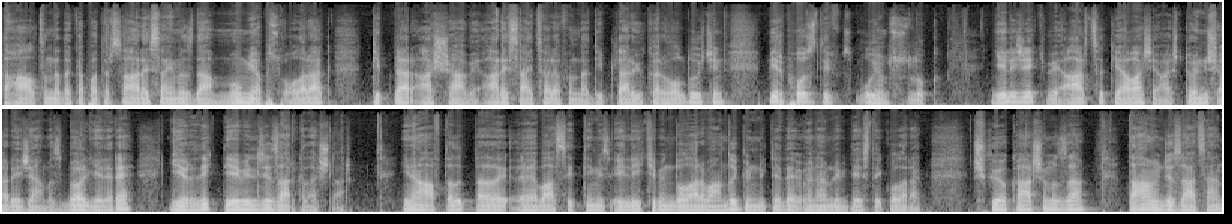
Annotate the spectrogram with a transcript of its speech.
daha altında da kapatırsa RSI'mızda mum yapısı olarak dipler aşağı ve RSI tarafında dipler yukarı olduğu için bir pozitif uyumsuzluk gelecek ve artık yavaş yavaş dönüş arayacağımız bölgelere girdik diyebileceğiz arkadaşlar. Yine haftalıkta da e, bahsettiğimiz 52 bin dolar bandı günlükte de önemli bir destek olarak çıkıyor karşımıza. Daha önce zaten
